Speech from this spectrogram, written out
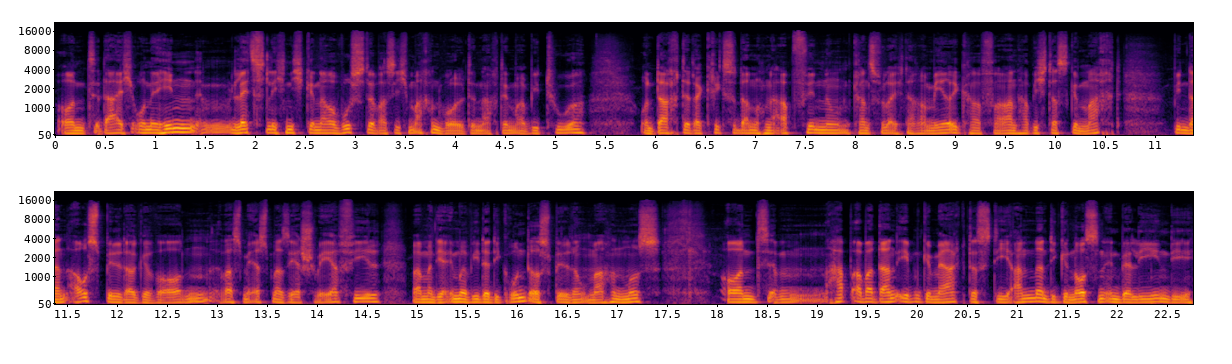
Und da ich ohnehin letztlich nicht genau wusste, was ich machen wollte nach dem Abitur und dachte, da kriegst du dann noch eine Abfindung und kannst vielleicht nach Amerika fahren, habe ich das gemacht bin dann Ausbilder geworden, was mir erstmal sehr schwer fiel, weil man ja immer wieder die Grundausbildung machen muss. Und ähm, habe aber dann eben gemerkt, dass die anderen, die Genossen in Berlin, die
